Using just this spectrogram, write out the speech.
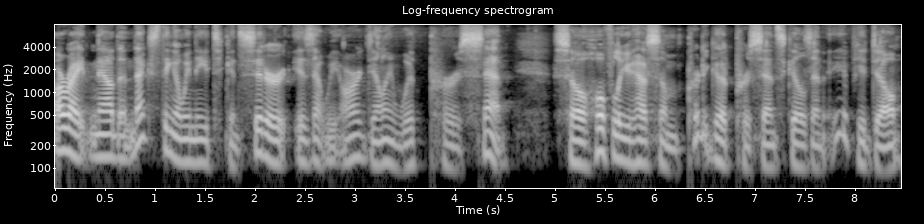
All right, now the next thing that we need to consider is that we are dealing with percent. So hopefully you have some pretty good percent skills, and if you don't,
